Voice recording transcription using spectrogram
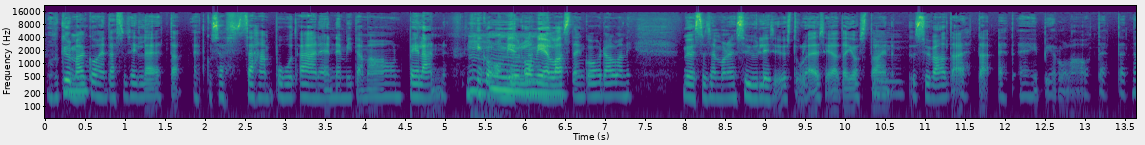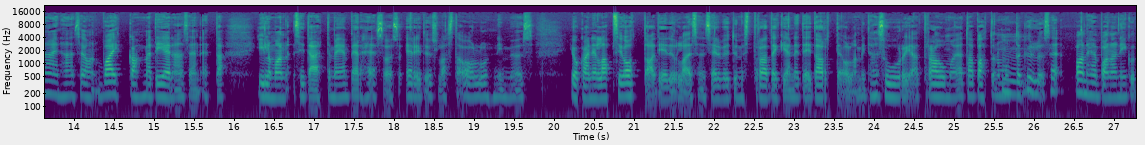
Mutta kyllä mä mm. koen tässä silleen, että, että kun sä, sähän puhut ääneen ne, mitä mä oon pelännyt mm. niin omien, omien lasten kohdalla, niin myös se semmoinen syyllisyys tulee sieltä jostain mm. syvältä, että et ei pirula ole, että, että näinhän se on. Vaikka mä tiedän sen, että ilman sitä, että meidän perheessä olisi erityislasta ollut, niin myös jokainen lapsi ottaa tietynlaisen selviytymistrategian, että ei tarvitse olla mitään suuria traumoja tapahtunut, mm. mutta kyllä se vanhempana niin kuin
